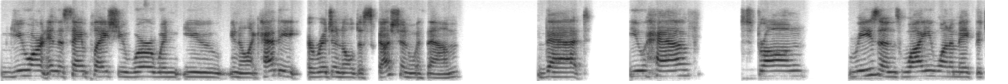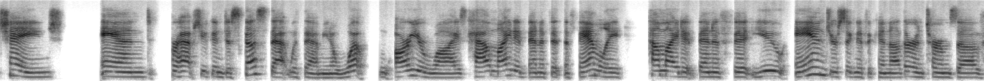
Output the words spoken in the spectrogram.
you aren't in the same place you were when you, you know, like had the original discussion with them, that you have strong reasons why you want to make the change and perhaps you can discuss that with them. You know what are your whys? How might it benefit the family? How might it benefit you and your significant other in terms of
